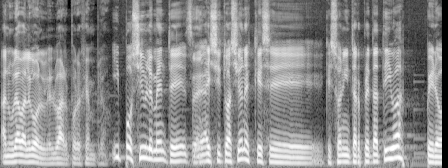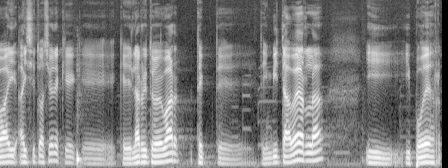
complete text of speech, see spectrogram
anulaba el gol el VAR, por ejemplo. Y posiblemente Sí. eh, hay situaciones que, se, que son interpretativas, pero hay, hay situaciones que, que- que el árbitro de VAR te, te- te invita a verla y, y podés re-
